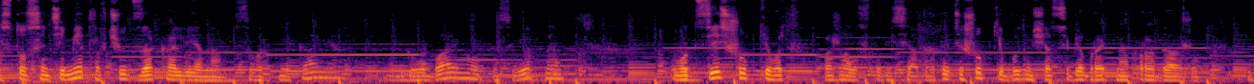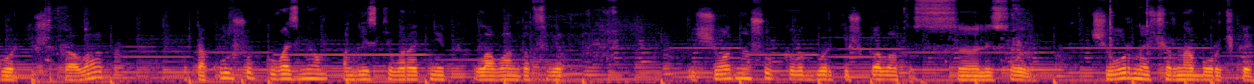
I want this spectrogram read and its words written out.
100 сантиметров, чуть за коленом. С воротниками. Голубая норка, светлая. Вот здесь шубки вот, пожалуйста, висят. Вот эти шубки будем сейчас себе брать на продажу. Горький шоколад. Вот такую шубку возьмем. Английский воротник, лаванда цвет. Еще одна шубка, вот горький шоколад с лисой. Черная, черноборочкой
